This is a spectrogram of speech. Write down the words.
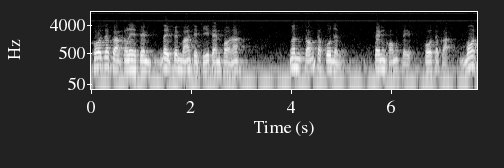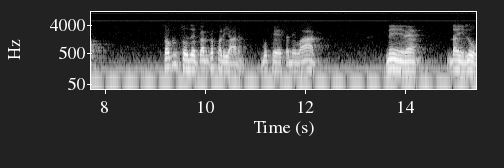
โคสกะก็เลยเป็นได้เป็นมหาเศรษฐีแทนพ่อนะ เงินสองตะกุลนั่น เป็นของเตโคสกะมด สมสุดกันกับภรรยานั่นบุเพสนิวาสนี่แหละ ได้ลูก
